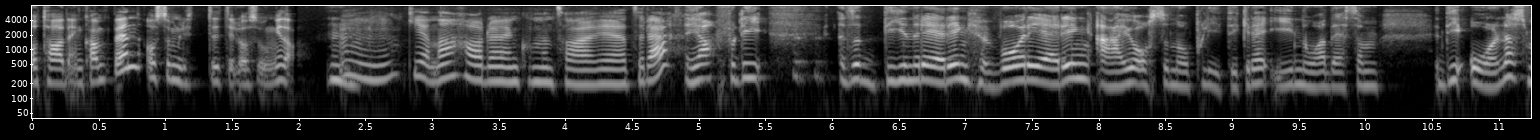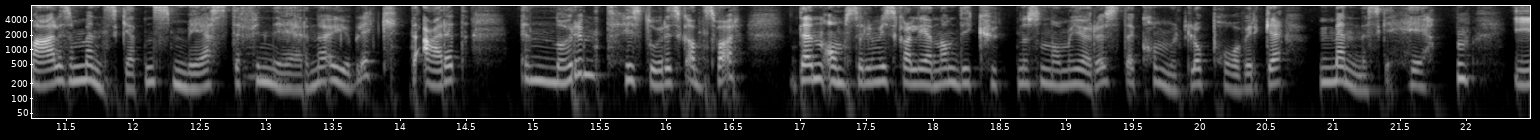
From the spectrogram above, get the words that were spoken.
å ta den kampen, og som lytter til oss unge. da. Mm. Mm. Gina, har du en kommentar eh, til det? Ja, fordi altså, din regjering, vår regjering, er jo også nå politikere i noe av det som De årene som er liksom menneskehetens mest definerende øyeblikk. Det er et enormt historisk ansvar. Den omstillingen vi skal gjennom, de kuttene som nå må gjøres, det kommer til å påvirke menneskeheten i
